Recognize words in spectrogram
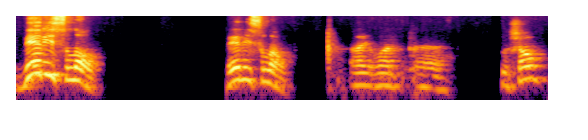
very slow, very slow. I want uh, to show.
